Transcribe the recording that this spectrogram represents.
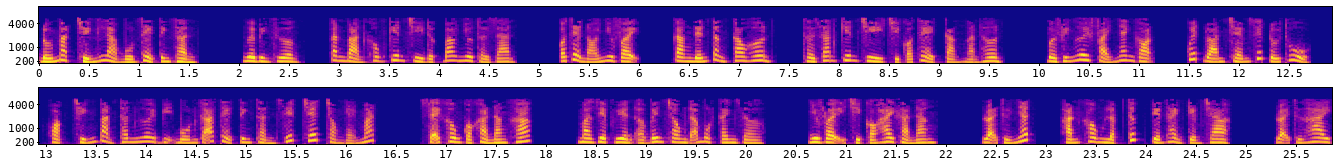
đối mặt chính là bốn thể tinh thần. Người bình thường, căn bản không kiên trì được bao nhiêu thời gian. Có thể nói như vậy, càng đến tầng cao hơn, thời gian kiên trì chỉ có thể càng ngắn hơn. Bởi vì ngươi phải nhanh gọn, quyết đoán chém giết đối thủ, hoặc chính bản thân ngươi bị bốn gã thể tinh thần giết chết trong nháy mắt, sẽ không có khả năng khác. Mà Diệp Huyền ở bên trong đã một canh giờ. Như vậy chỉ có hai khả năng. Loại thứ nhất, hắn không lập tức tiến hành kiểm tra. Loại thứ hai,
